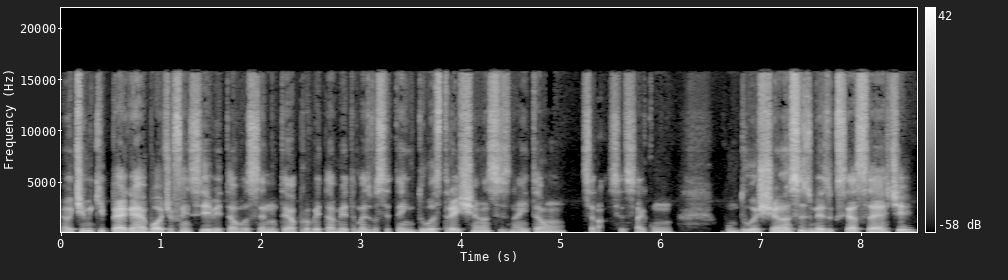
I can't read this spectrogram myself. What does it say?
é um time que pega rebote ofensivo, então você não tem aproveitamento, mas você tem duas, três chances, né? Então, sei lá, você sai com, com duas chances, mesmo que você acerte,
